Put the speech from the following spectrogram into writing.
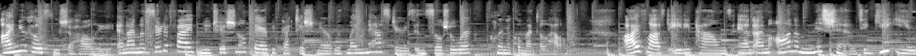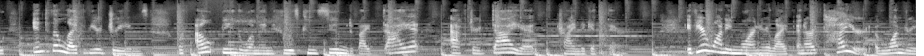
I'm your host, Lucia Hawley, and I'm a certified nutritional therapy practitioner with my master's in social work, clinical mental health. I've lost 80 pounds and I'm on a mission to get you into the life of your dreams without being the woman who is consumed by diet after diet trying to get there. If you're wanting more in your life and are tired of wondering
